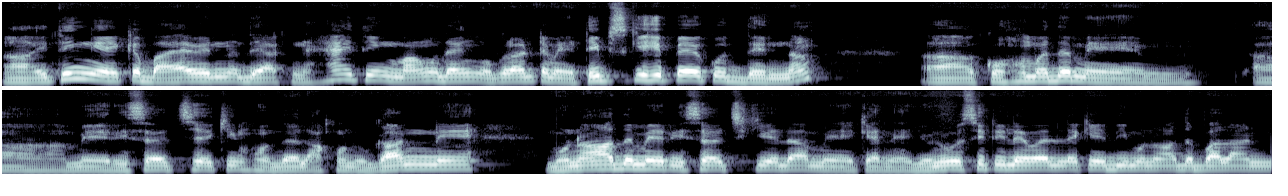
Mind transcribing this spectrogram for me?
ඉතින් ඒක බයවෙන්න දෙයක් නැහැ. ඉතින් මං දැන් ඔගලන්ට මේ ටිප්ස් කිහිපයකුත් දෙන්න කොහොමද මේ මේ රිසර්ච්චයකින් හොඳ ලකුණු ගන්නේ? මොනාද මේ රිසර්ච් කියලා? මේ කැන යුනිවසිටි ලෙවල් එකේ දී මොනවාද බලන්න?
